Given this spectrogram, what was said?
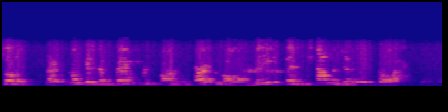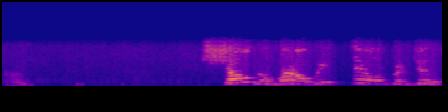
So let's look at the best responses. First of all, be intelligently proactive. Mm. Show the world we still produce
